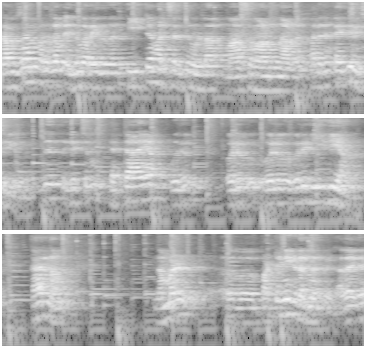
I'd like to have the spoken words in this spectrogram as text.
റംസാൻ വ്രതം എന്ന് പറയുന്നത് തീറ്റ മത്സരത്തിനുള്ള മാസമാണെന്നാണ് പലരും കരുതി വെച്ചിരിക്കുന്നത്. ഇത് തികച്ചും തെറ്റായ ഒരു ഒരു ഒരു ഒരു രീതിയാണ്. കാരണം നമ്മൾ പട്ടിണി കിടന്നിട്ട് അതായത്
